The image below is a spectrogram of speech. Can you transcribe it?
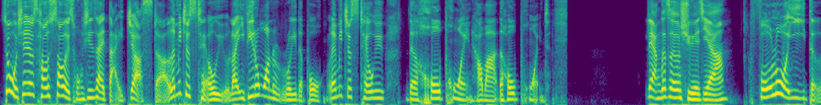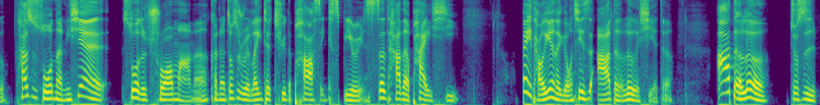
所以我现在就稍稍微重新再 digest 啊。Let me just tell you, like if you don't want to read the book, let me just tell you the whole point，好吗？The whole point。两个哲学家弗洛伊德，他是说呢，你现在所有的 trauma 呢，可能都是 related to the past experience，这是他的派系。被讨厌的勇气是阿德勒写的，阿德勒就是。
